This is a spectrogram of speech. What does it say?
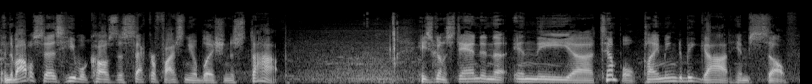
And the Bible says he will cause the sacrifice and the oblation to stop. He's going to stand in the in the uh, temple claiming to be God himself.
